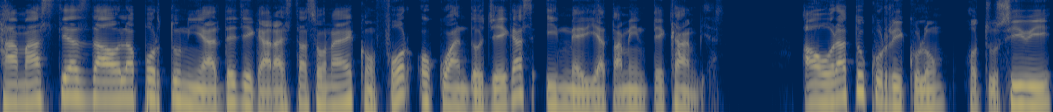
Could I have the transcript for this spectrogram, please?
Jamás te has dado la oportunidad de llegar a esta zona de confort o cuando llegas inmediatamente cambias. Ahora tu currículum o tu CV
